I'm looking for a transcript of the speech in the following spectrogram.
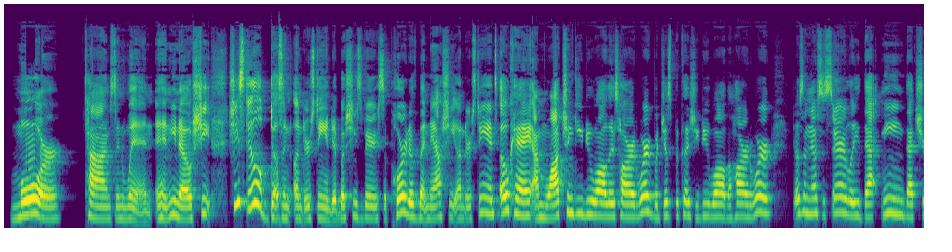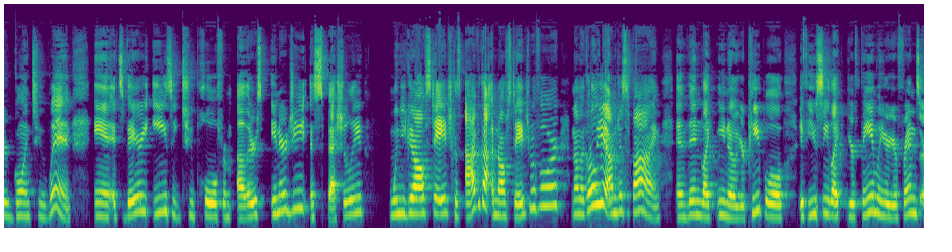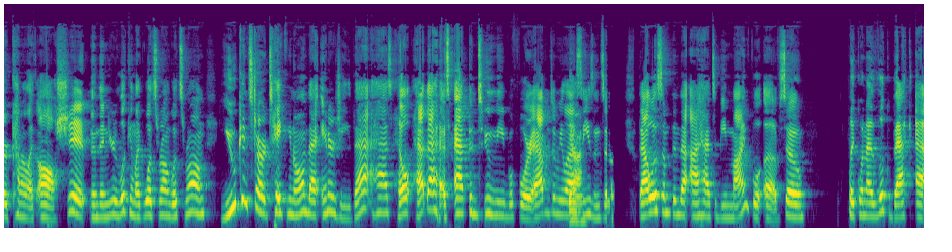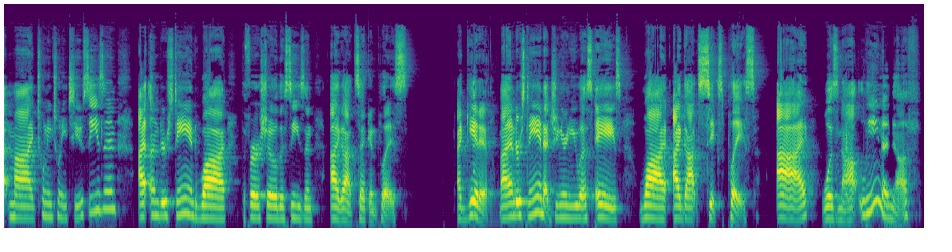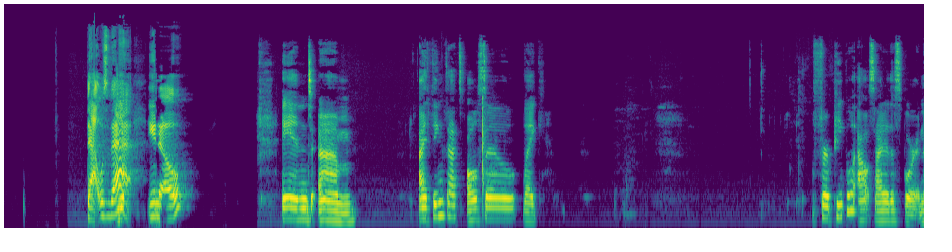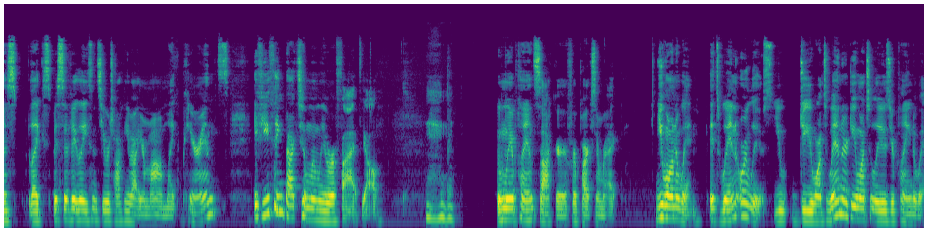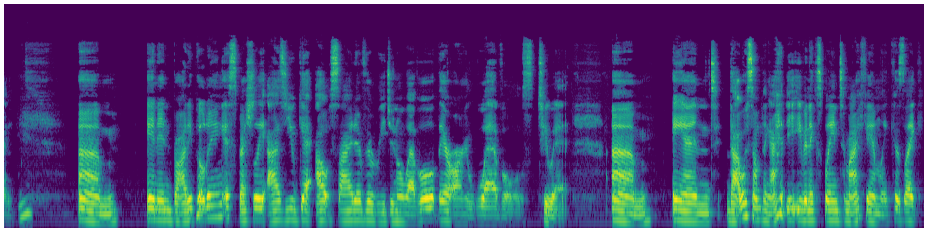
more times and when And you know, she she still doesn't understand it, but she's very supportive, but now she understands, okay, I'm watching you do all this hard work, but just because you do all the hard work doesn't necessarily that mean that you're going to win. And it's very easy to pull from others' energy, especially when you get off stage because I've gotten off stage before and I'm like, oh yeah, I'm just fine. And then like, you know, your people, if you see like your family or your friends are kind of like, oh shit, and then you're looking like, what's wrong? What's wrong? You can start taking on that energy. That has helped that has happened to me before. It happened to me last yeah. season. So that was something that I had to be mindful of. So like when I look back at my 2022 season, I understand why the first show of the season I got second place. I get it. I understand at Junior USA's why I got sixth place. I was not lean enough. That was that, you know? And um I think that's also like for people outside of the sport and this, like specifically since you were talking about your mom like parents if you think back to when we were five y'all when we were playing soccer for parks and rec you want to win. It's win or lose. You do you want to win or do you want to lose? You're playing to win. Mm-hmm. um and in bodybuilding especially as you get outside of the regional level there are levels to it. Um and that was something i had to even explain to my family because like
